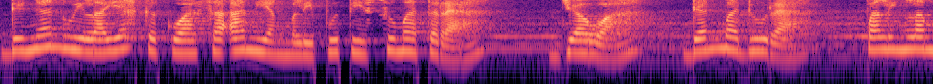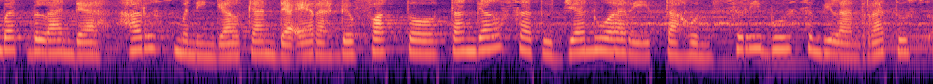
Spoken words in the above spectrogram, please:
Dengan wilayah kekuasaan yang meliputi Sumatera, Jawa, dan Madura, paling lambat Belanda harus meninggalkan daerah de facto tanggal 1 Januari tahun 1949.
